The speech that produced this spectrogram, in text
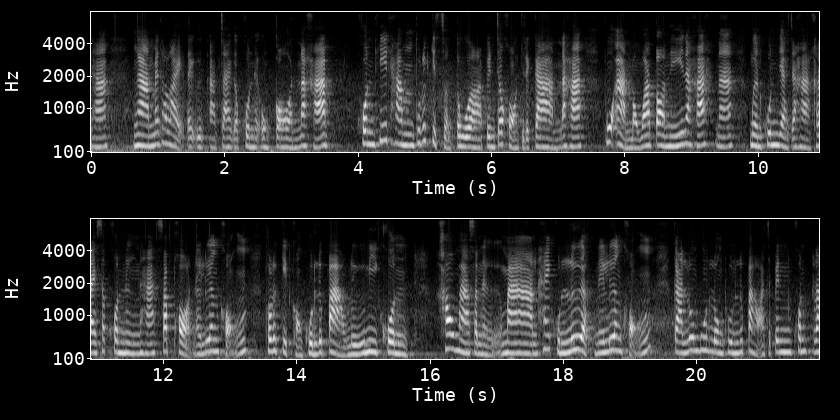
นะคะงานไม่เท่าไหร่แต่อึดอัดใจกับคนในองค์กรนะคะ คนที่ทำธุรกิจส่วนตัวเป็นเจ้าของกิจการนะคะ ผู้อ่านมองว่าตอนนี้นะคะนะเหมือนคุณอยากจะหาใครสักคนหนึ่งนะคะซัพพอร์ตในเรื่องของธุรกิจของคุณหรือเปล่า หรือมีคนเข้ามาเสนอมาให้คุณเลือกในเรื่องของการร่วมหุ้นลงทุนหรือเปล่า อาจจะเป็นคนไกล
